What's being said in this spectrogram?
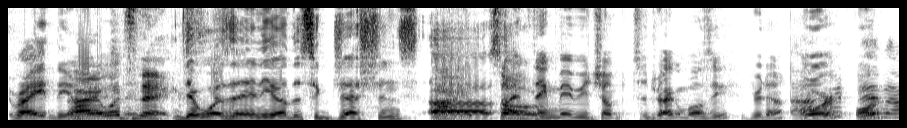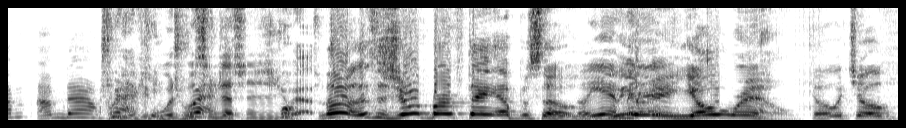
Right? The All right, what's next? There wasn't any other suggestions. right, uh, so- I think maybe jump to Dragon Ball Z if you're down. All or right, or I'm, I'm down. if you- what, what suggestions did you have? No, this is your birthday episode. Oh, yeah, we man. are in your realm. Go with your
